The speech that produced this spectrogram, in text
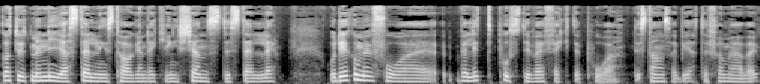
gått ut med nya ställningstagande kring tjänsteställe. Och det kommer få eh, väldigt positiva effekter på distansarbete framöver.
